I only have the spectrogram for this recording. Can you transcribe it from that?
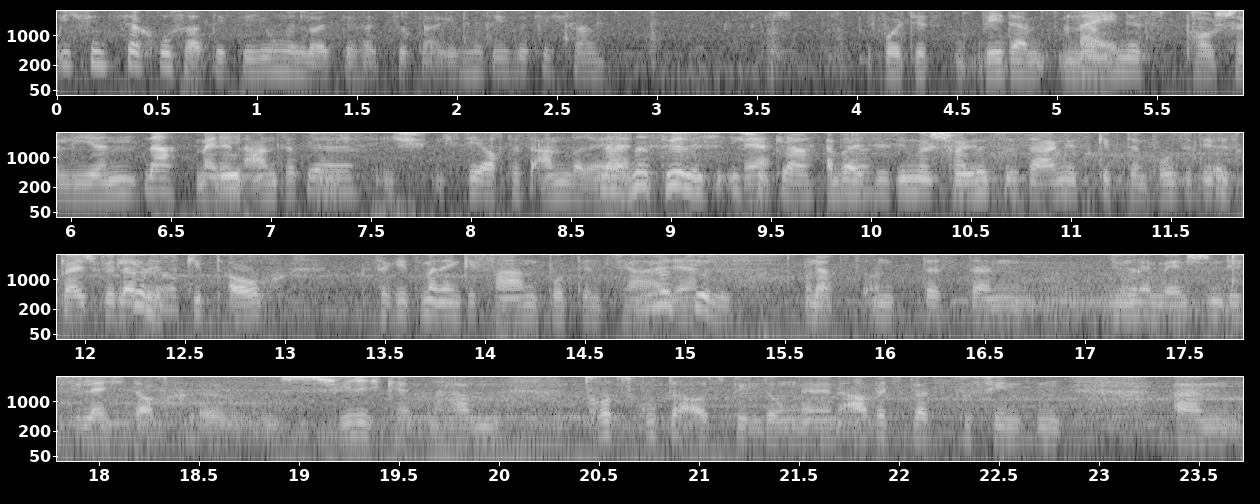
ich finde sehr großartig, die jungen Leute heutzutage, muss ich wirklich sagen. Ich wollte jetzt weder meines pauschalieren, Na, meinen ich, Ansatz, ja. ich, ich, ich, sehe auch das andere. Nein, natürlich, ist ja, klar. Aber es ist immer schön zu sagen, es gibt ein positives gibt, Beispiel, aber genau. es gibt auch, sage jetzt mal, ein Gefahrenpotenzial. Natürlich, ja? und, und dass dann junge Menschen, die vielleicht auch äh, Schwierigkeiten haben, trotz guter Ausbildung einen Arbeitsplatz zu finden, ähm,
